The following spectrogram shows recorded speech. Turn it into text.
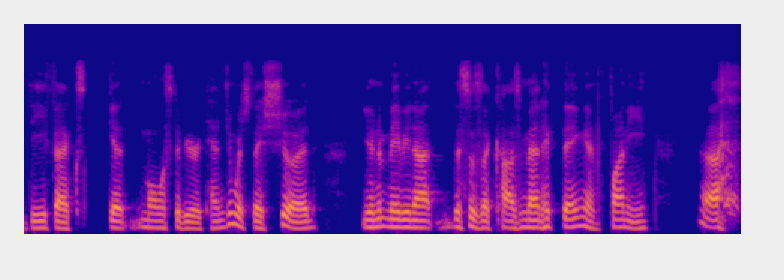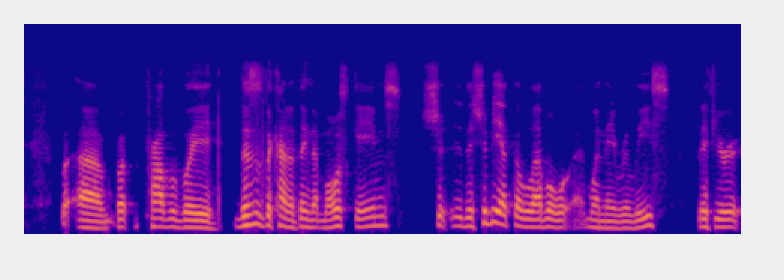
defects get most of your attention, which they should. You're maybe not, this is a cosmetic thing and funny, uh, uh, but probably this is the kind of thing that most games should they should be at the level when they release. But if you're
